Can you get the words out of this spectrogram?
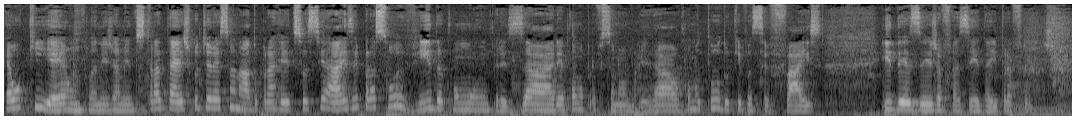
é o que é um planejamento estratégico direcionado para redes sociais e para a sua vida como empresária, como profissional liberal, como tudo que você faz e deseja fazer daí para frente.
